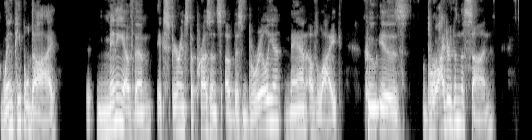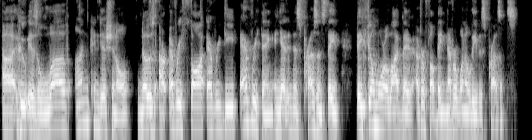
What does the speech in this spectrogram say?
when people die, many of them experience the presence of this brilliant man of light who is brighter than the sun, uh, who is love unconditional, knows our every thought, every deed, everything, and yet in his presence, they they feel more alive than they've ever felt. They never want to leave his presence.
